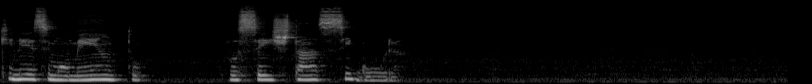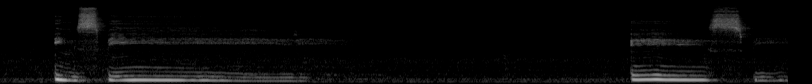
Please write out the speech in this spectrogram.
que nesse momento você está segura. Inspire. Expire.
